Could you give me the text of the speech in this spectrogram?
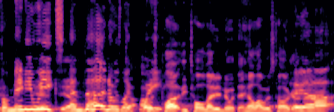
for many weeks, yeah. and then I was like, wait. I was politely told I didn't know what the hell I was talking about.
